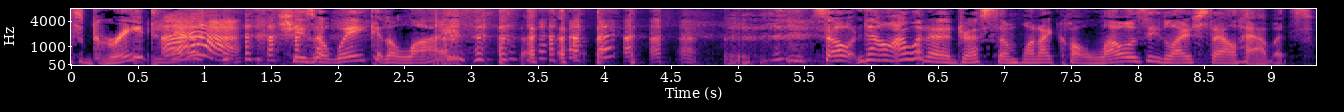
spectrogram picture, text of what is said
sounds great. Yeah. She's awake and alive. so now I want to address some what I call lousy lifestyle habits.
